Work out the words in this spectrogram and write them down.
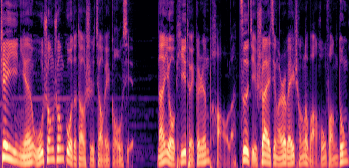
这一年，吴双双过得倒是较为狗血。男友劈腿跟人跑了，自己率性而为成了网红房东。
